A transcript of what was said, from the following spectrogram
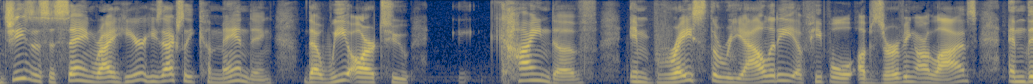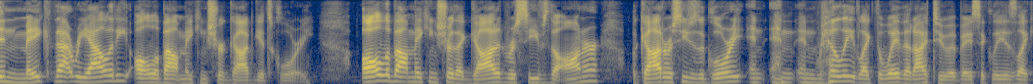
Jesus is saying right here. He's actually commanding that we are to kind of embrace the reality of people observing our lives and then make that reality all about making sure God gets glory. All about making sure that God receives the honor, God receives the glory, and and and really like the way that I do it basically is like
